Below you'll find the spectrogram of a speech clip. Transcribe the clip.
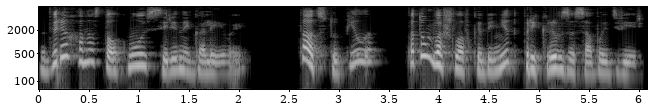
В дверях она столкнулась с Ириной Галеевой. Та отступила, потом вошла в кабинет, прикрыв за собой дверь.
